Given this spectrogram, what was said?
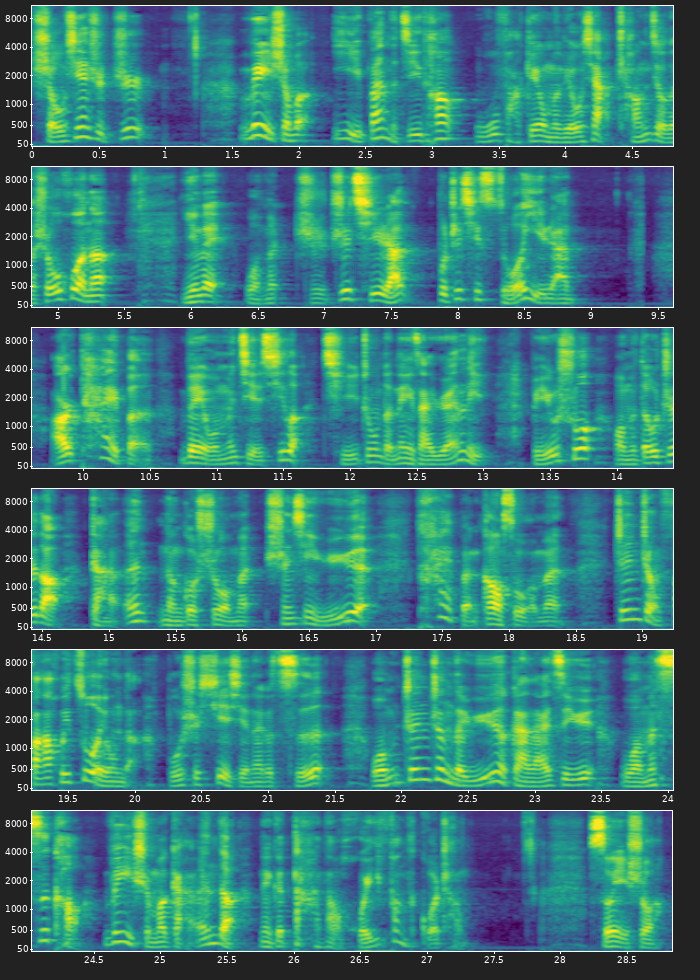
首先是知，为什么一般的鸡汤无法给我们留下长久的收获呢？因为我们只知其然，不知其所以然。而泰本为我们解析了其中的内在原理，比如说，我们都知道感恩能够使我们身心愉悦。泰本告诉我们，真正发挥作用的不是“谢谢”那个词，我们真正的愉悦感来自于我们思考为什么感恩的那个大脑回放的过程。所以说，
